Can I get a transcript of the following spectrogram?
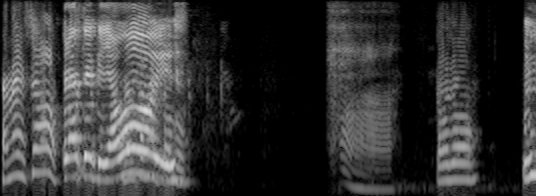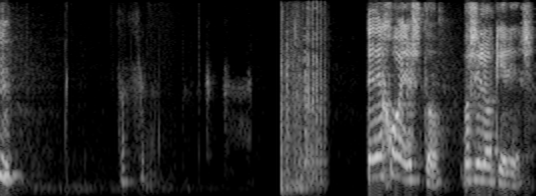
dame eso. espérate que ya voy. Todo. Todo. Mm, te dejo esto, por si lo quieres.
